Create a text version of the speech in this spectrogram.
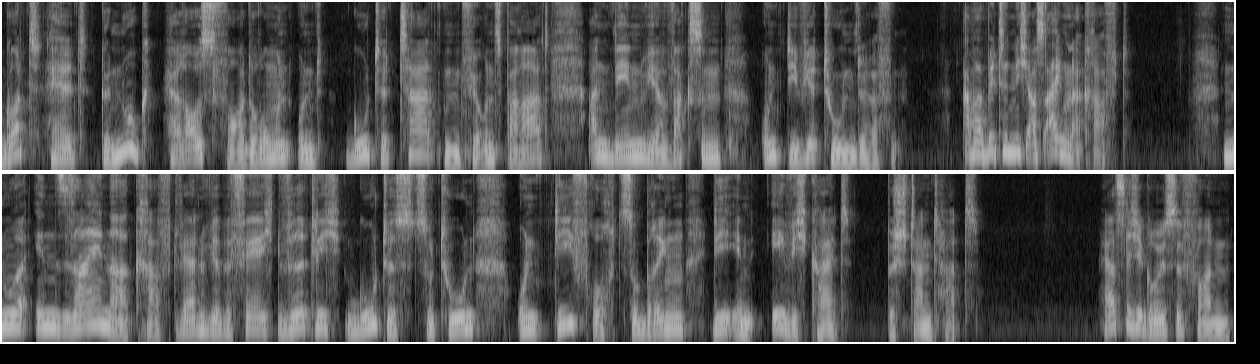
Gott hält genug Herausforderungen und gute Taten für uns parat, an denen wir wachsen und die wir tun dürfen. Aber bitte nicht aus eigener Kraft. Nur in seiner Kraft werden wir befähigt, wirklich Gutes zu tun und die Frucht zu bringen, die in Ewigkeit Bestand hat. Herzliche Grüße von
